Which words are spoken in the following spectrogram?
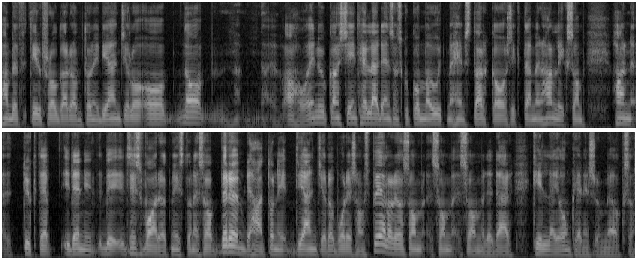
Han blev tillfrågad om Tony D'Angelo. och no, Aho är nu kanske inte heller den som skulle komma ut med hemskt starka åsikter men han liksom, han tyckte i den, det svaret åtminstone så berömde han Tony D'Angelo både som spelare och som, som, som det där kille i omklädningsrummet också.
